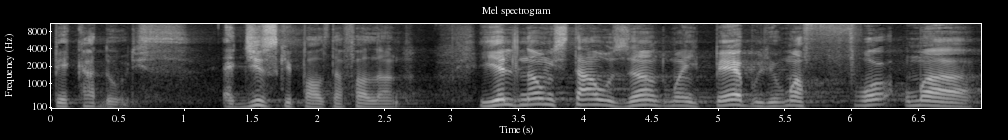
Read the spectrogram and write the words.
pecadores. É disso que Paulo está falando. E ele não está usando uma hipérbole, uma, for, uma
